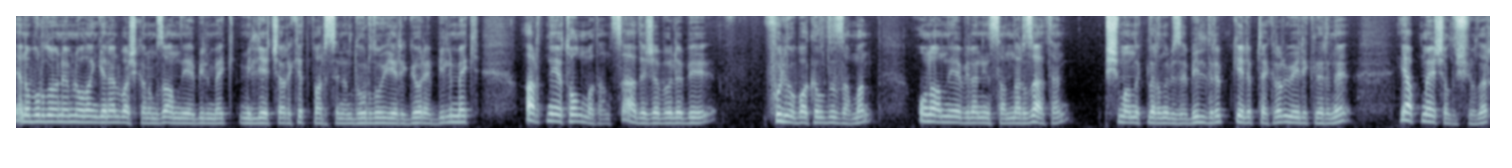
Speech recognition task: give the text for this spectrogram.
Yani burada önemli olan genel başkanımızı anlayabilmek, Milliyetçi Hareket Partisi'nin durduğu yeri görebilmek, art niyet olmadan sadece böyle bir flu bakıldığı zaman onu anlayabilen insanlar zaten pişmanlıklarını bize bildirip gelip tekrar üyeliklerini yapmaya çalışıyorlar.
